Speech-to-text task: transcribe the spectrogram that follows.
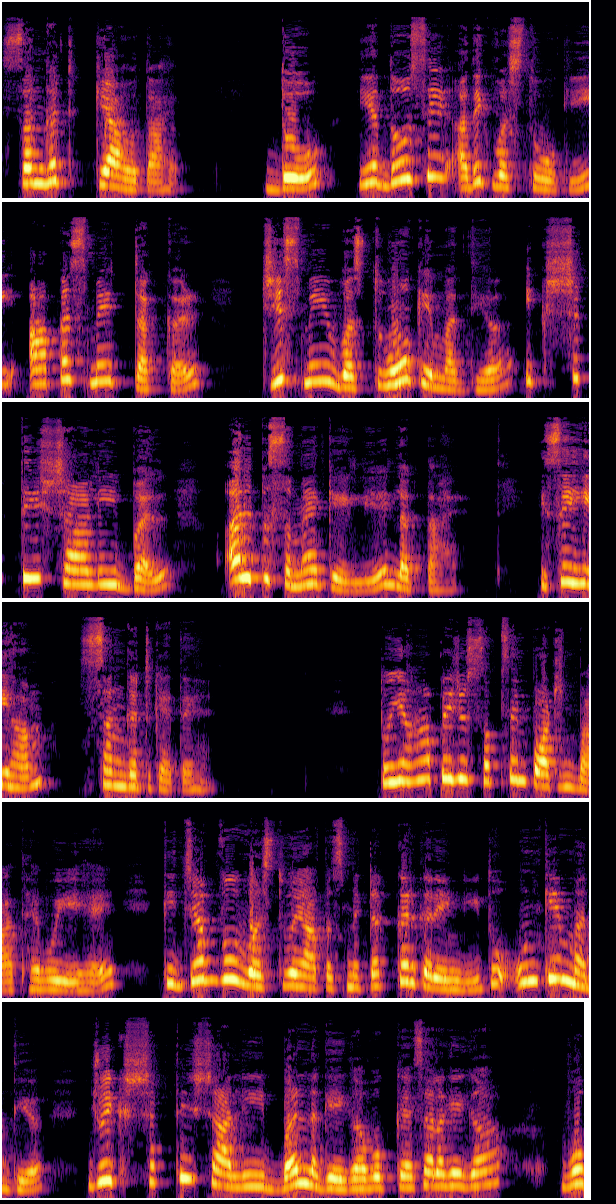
संघट क्या होता है। दो या दो से अधिक वस्तुओं की आपस में टक्कर, जिसमें वस्तुओं के मध्य एक शक्तिशाली बल अल्प समय के लिए लगता है। इसे ही हम संगत कहते हैं। तो यहाँ पे जो सबसे इंपॉर्टेंट बात है वो ये है कि जब वो वस्तुएँ आपस में टक्कर करेंगी तो उनके मध्य जो एक शक्तिशाली बल लगेगा, वो कैसा लगेगा? वो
